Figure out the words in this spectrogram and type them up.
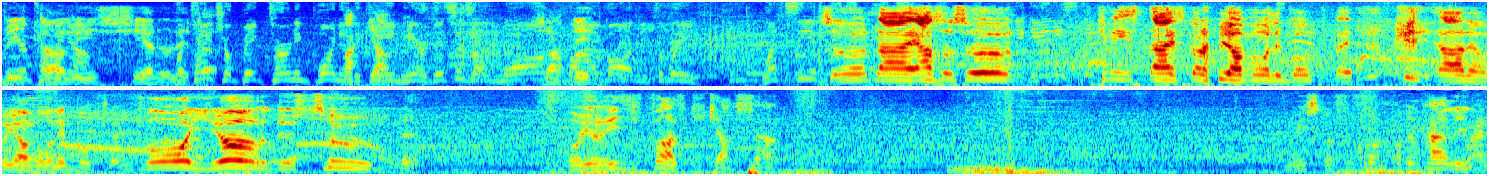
byter vi kedjor lite. Backa. Sandin. Sund, nej, alltså Sund! Kvist, nej, ska du göra mål i boxplay? Ja, det gör mål i boxplay. Vad gör du Sund? Vad gör Rifalk i kassan? Vi ska fram på den här linjen.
